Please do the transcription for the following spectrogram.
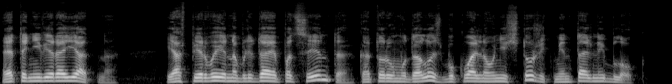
Это невероятно. Я впервые наблюдаю пациента, которому удалось буквально уничтожить ментальный блок.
